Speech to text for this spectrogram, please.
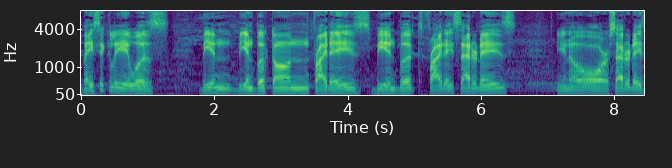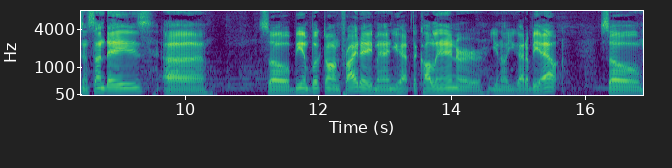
basically, it was being being booked on Fridays, being booked Fridays, Saturdays, you know, or Saturdays and Sundays. Uh, so being booked on Friday, man, you have to call in, or you know, you got to be out. So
